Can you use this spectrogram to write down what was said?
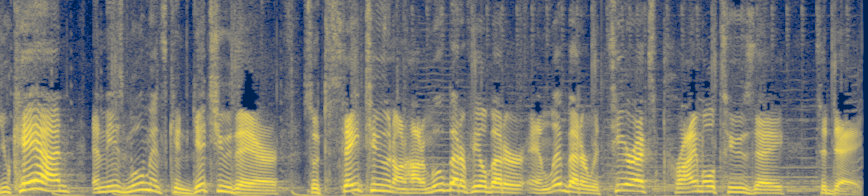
you can, and these movements can get you there. So stay tuned on how to move better, feel better, and live better with TRX Primal Tuesday today.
